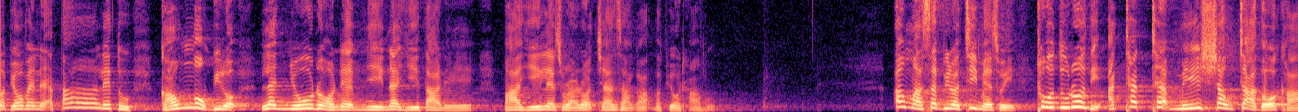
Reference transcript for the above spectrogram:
မပြောဘဲနဲ့အသားလေး तू ခေါင်းငုံပြီးတော့လက်ညှိုးတော်နဲ့မြေနဲ့ရေးသားတယ်ဘာရေးလဲဆိုတာတော့ကျမ်းစာကမပြောထားဘူးအောက်မှာဆက်ပြီးတော့ကြည့်မယ်ဆိုရင်ထိုသူတို့သည်အထက်ထက်မေးလျှောက်ကြသောအခါ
